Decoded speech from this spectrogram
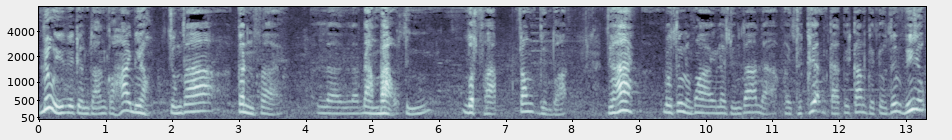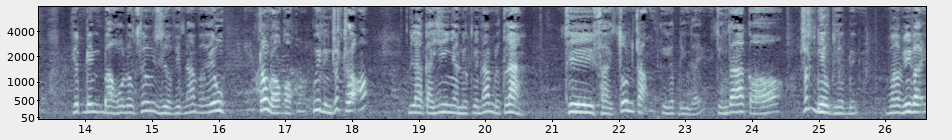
lưu ý về kiểm toán có hai điều chúng ta cần phải là, là đảm bảo tính luật pháp trong kiểm toán. Thứ hai đầu tư nước ngoài là chúng ta đã phải thực hiện các cái cam kết đầu tư ví dụ hiệp định bảo hộ đầu tư giữa Việt Nam và EU trong đó có quy định rất rõ là cái gì nhà nước Việt Nam được làm thì phải tôn trọng cái hiệp định đấy. Chúng ta có rất nhiều cái hiệp định và vì vậy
